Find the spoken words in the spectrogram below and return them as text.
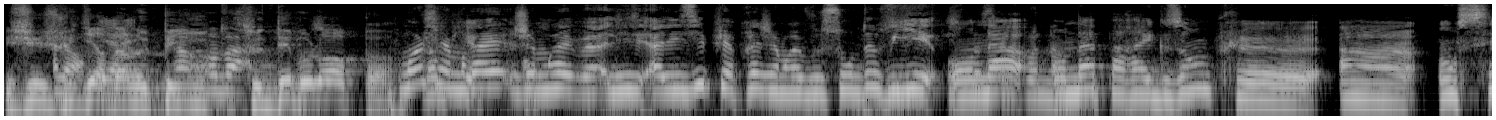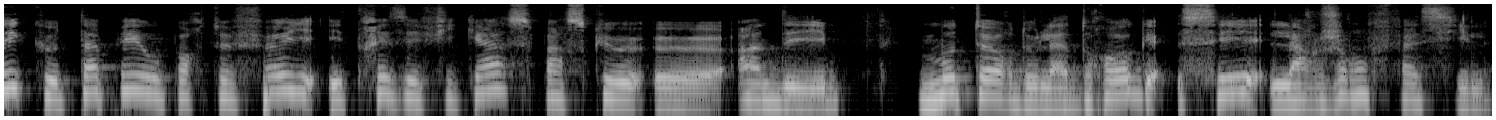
Je, veux dire, dans le pays qui se développe. Moi, j'aimerais, j'aimerais, allez-y, puis après, j'aimerais vous sonder aussi. Oui, on a, on a par exemple, euh, un, on sait que taper au portefeuille est très efficace parce que euh, un des moteurs de la drogue, c'est l'argent facile.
